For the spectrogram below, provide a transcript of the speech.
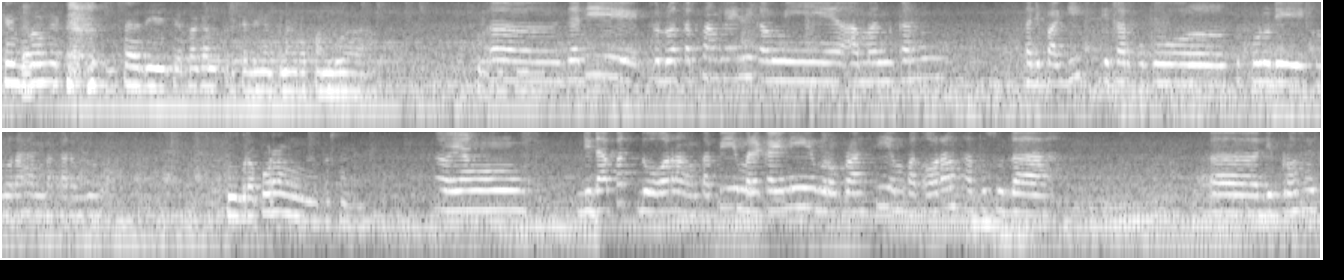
Oke, sih. Bisa diceritakan terkait dengan penangkapan dua Eh, jadi kedua tersangka ini kami amankan tadi pagi sekitar pukul 10 di Kelurahan Bataragu. Itu berapa orang tersangka? Eh, yang didapat dua orang, tapi mereka ini beroperasi empat orang, satu sudah eh, diproses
